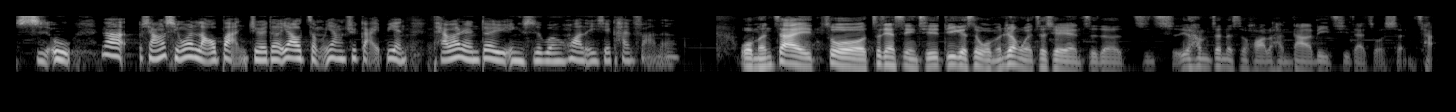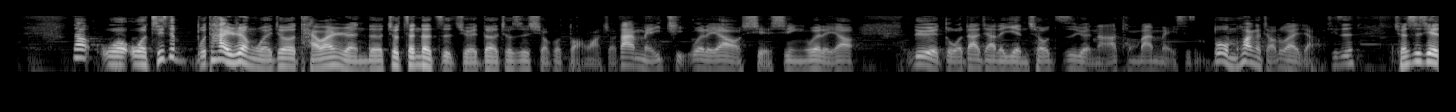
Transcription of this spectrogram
食物。那想要请问老板，觉得要怎么样去改变台湾人对于饮食文化的一些看法呢？我们在做这件事情，其实第一个是我们认为这些人值得支持，因为他们真的是花了很大的力气在做生产。那我我其实不太认为，就台湾人的就真的只觉得就是修个短袜就。当然，媒体为了要写信，为了要掠夺大家的眼球资源啊，同班美是什么？不过我们换个角度来讲，其实全世界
